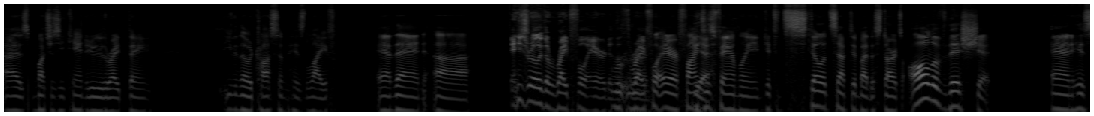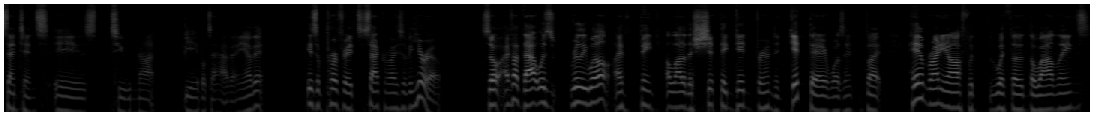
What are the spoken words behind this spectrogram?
as much as he can to do the right thing, even though it costs him his life, and then uh And he's really the rightful heir to the r- rightful heir, finds Yeah. his family, gets it still accepted by the Starks, all of this shit, and his sentence is to not be able to have any of it, is a perfect sacrifice of a hero. So I thought that was really well. I think a lot of the shit they did for him to get there wasn't, but him running off with with the the wildlings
